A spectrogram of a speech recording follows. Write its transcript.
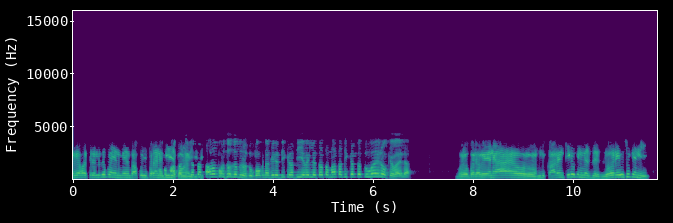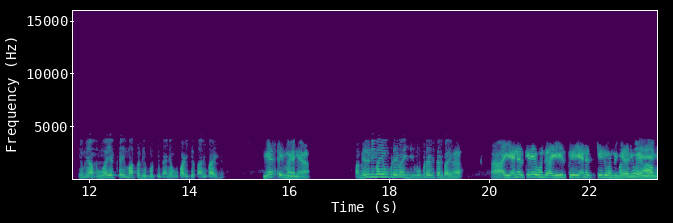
વ્યવહાર કરેલો હતો પણ બાપુજી પરાણે બીજે પરણાવી તારો પરસો જબરો તું કોકના ઘરે દીકરા દીએ એટલે તો તો માતાજી કરતા તું વાયરો કહેવાયલા બરોબર. હવે એને આ કારણ કર્યું કે મેં જોર એવું છું કે નહીં? એમને આ ભુવાએ કઈ માતાજી મૂકી એને ઉપાડી ગયો તારી બાઈ માં એને આ. મેલડી મેલડીમાં એ ઉપડે ગઈ ઉપડેવી તારી બાઈ હા હા, એને જ કરાવ્યું હતું. એ જ એને જ કર્યું મેલડીમાં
